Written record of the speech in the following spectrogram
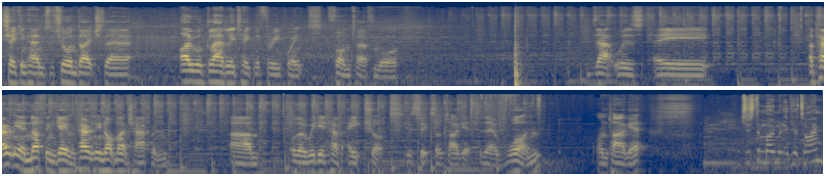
Shaking hands with Sean Dyche there. I will gladly take the three points from Turf Moor. That was a apparently a nothing game. Apparently not much happened. Um, although we did have eight shots with six on target to their one on target. Just a moment of your time.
